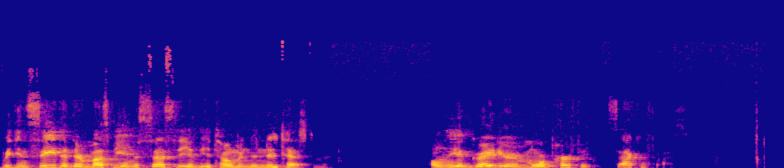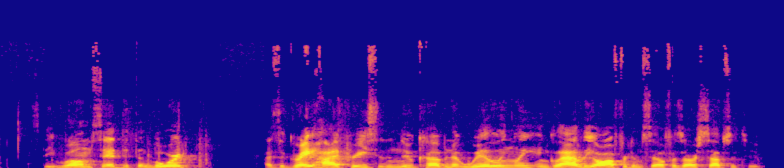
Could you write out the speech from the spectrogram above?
we can see that there must be a necessity of the atonement in the New Testament only a greater and more perfect sacrifice. Steve Wellum said that the Lord, as the great high priest of the new covenant, willingly and gladly offered himself as our substitute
